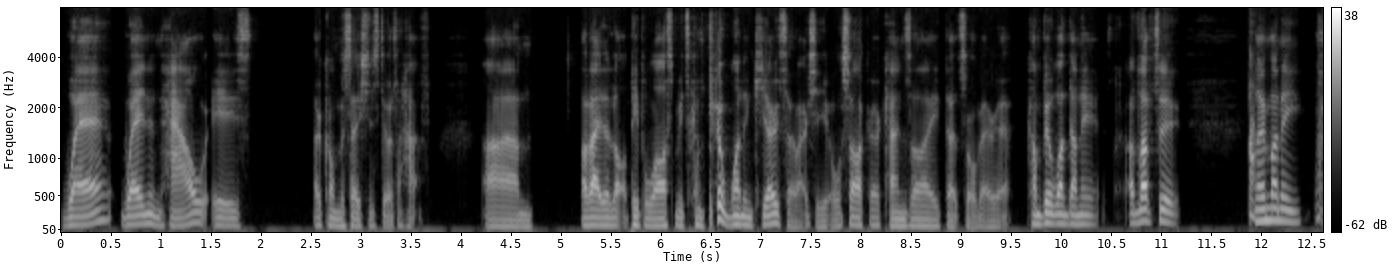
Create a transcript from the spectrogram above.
Where, when, and how is a conversation still to have. Um, I've had a lot of people ask me to come build one in Kyoto, actually, Osaka, Kansai, that sort of area. Come build one down here. I'd love to. No money.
